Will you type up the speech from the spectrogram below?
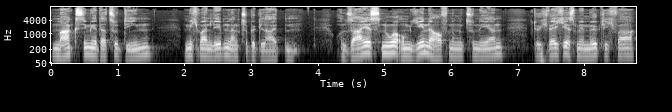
mag sie mir dazu dienen, mich mein Leben lang zu begleiten, und sei es nur, um jene Hoffnungen zu nähern, durch welche es mir möglich war,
